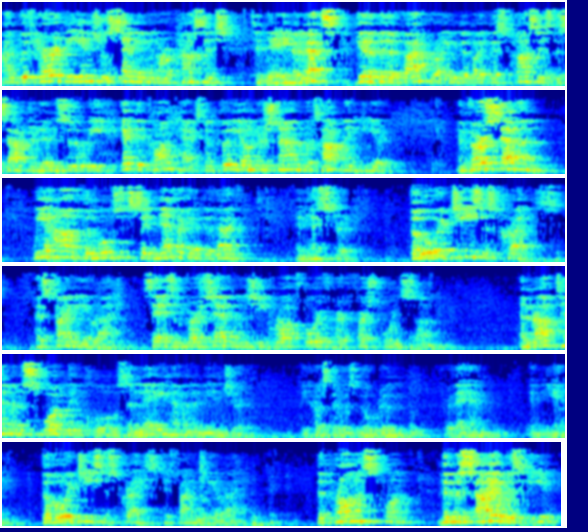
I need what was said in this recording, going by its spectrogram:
And we've heard the angels singing in our passage today. Now let's get a bit of background about this passage this afternoon so that we get the context and fully understand what's happening here. In verse 7, we have the most significant event in history. The Lord Jesus Christ has finally arrived says in verse 7 she brought forth her firstborn son, and wrapped him in swaddling clothes, and laid him in a manger, because there was no room for them in the inn. The Lord Jesus Christ had finally arrived. The promised one, the Messiah was here.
